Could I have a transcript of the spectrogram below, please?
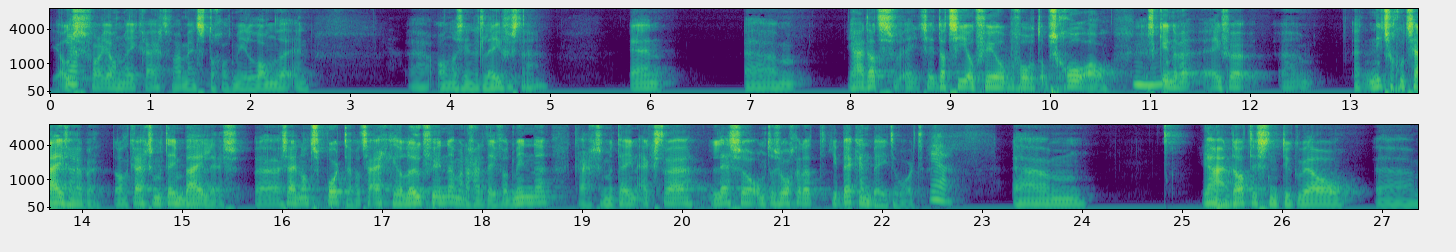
die Oosterse variant meekrijgt, waar mensen toch wat meer landen en eh, anders in het leven staan. En ehm, ja, dat, is, weet je, dat zie je ook veel bijvoorbeeld op school al. Dus Mhm. kinderen even ehm, het niet zo goed cijfer hebben, dan krijgen ze meteen bijles. Eh zijn aan het sporten, wat ze eigenlijk heel leuk vinden, maar dan gaat het even wat minder. Krijgen ze meteen extra lessen om te zorgen dat je backhand beter wordt. Ja. Ehm, ja, en dat is natuurlijk wel ehm,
